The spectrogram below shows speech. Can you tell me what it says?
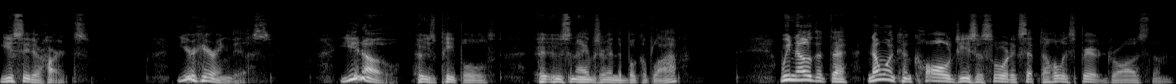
you see their hearts. You're hearing this. You know whose people's whose names are in the book of life. We know that the no one can call Jesus Lord except the Holy Spirit draws them.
